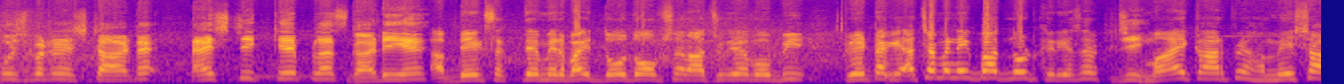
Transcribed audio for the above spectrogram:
कुछ बटन स्टार्ट है एच टी के प्लस गाड़ी है। आप देख सकते हैं मेरे भाई दो दो ऑप्शन आ चुके हैं वो भी क्रेटा के। अच्छा मैंने एक बात नोट करी है सर। जी। माई कार पे हमेशा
